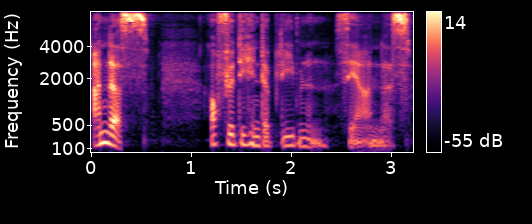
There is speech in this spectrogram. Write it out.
anders auch für die Hinterbliebenen sehr anders.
